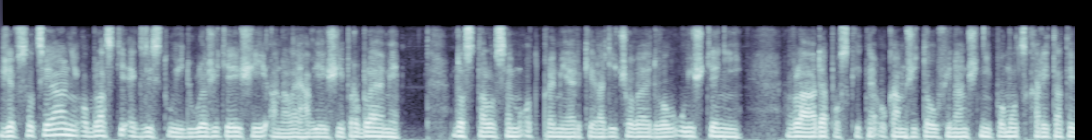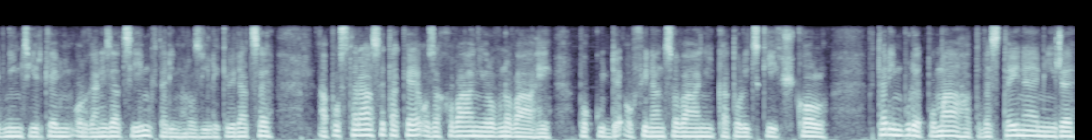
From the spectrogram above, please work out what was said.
že v sociální oblasti existují důležitější a naléhavější problémy. Dostalo se mu od premiérky Radičové dvou ujištění. Vláda poskytne okamžitou finanční pomoc charitativním církevním organizacím, kterým hrozí likvidace, a postará se také o zachování rovnováhy, pokud jde o financování katolických škol, kterým bude pomáhat ve stejné míře,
